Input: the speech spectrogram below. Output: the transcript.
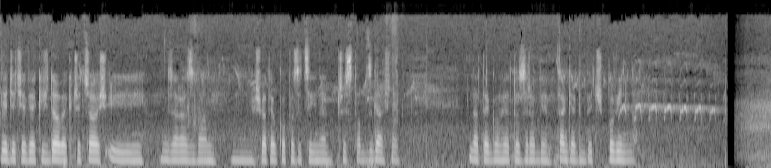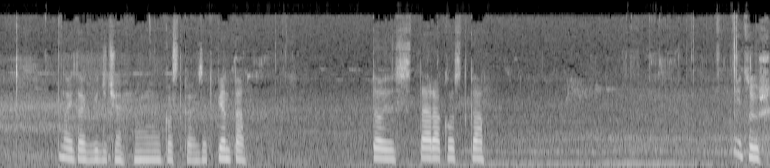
Jedziecie w jakiś dołek czy coś i zaraz Wam mm, światełko pozycyjne czy stop zgaśnie. Dlatego ja to zrobię tak, jak być powinno. No i tak jak widzicie, mm, kostka jest odpięta. To jest stara kostka. I cóż,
